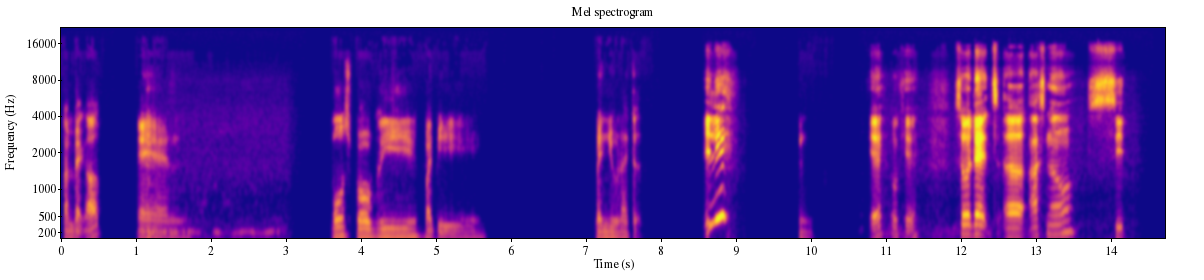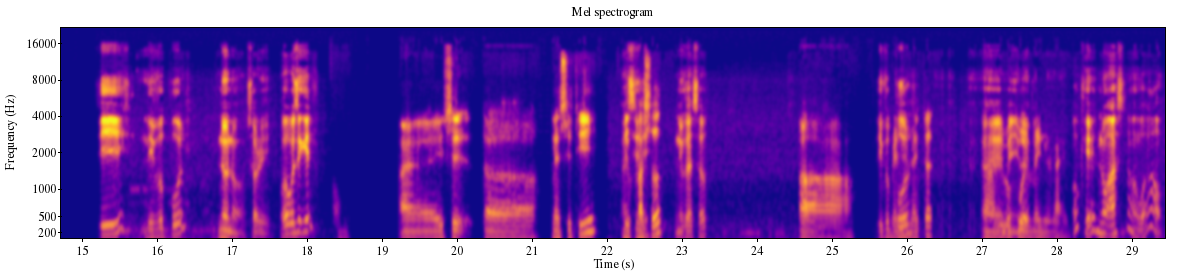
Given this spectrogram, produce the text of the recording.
climb back up, and most probably might be Man United. Really? Okay, okay. So that's uh Arsenal, City, Liverpool. No, no, sorry. What was it again? I said uh Man City, Uh, City, Newcastle, Newcastle, uh Man Liverpool, United, uh, and Man Liverpool and Man United. Okay, no Arsenal. Wow.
